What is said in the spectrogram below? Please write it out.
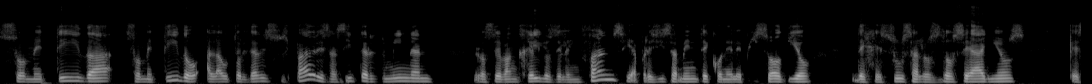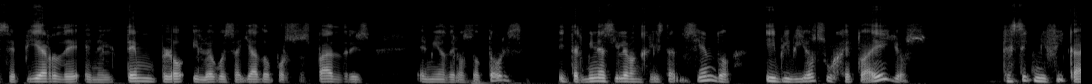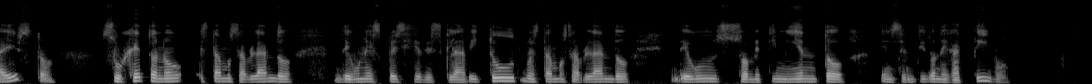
sometida, sometido a la autoridad de sus padres. Así terminan los evangelios de la infancia, precisamente con el episodio de Jesús a los 12 años, que se pierde en el templo y luego es hallado por sus padres en medio de los doctores. Y termina así el evangelista diciendo, y vivió sujeto a ellos. ¿Qué significa esto? Sujeto no estamos hablando de una especie de esclavitud, no estamos hablando de un sometimiento en sentido negativo.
